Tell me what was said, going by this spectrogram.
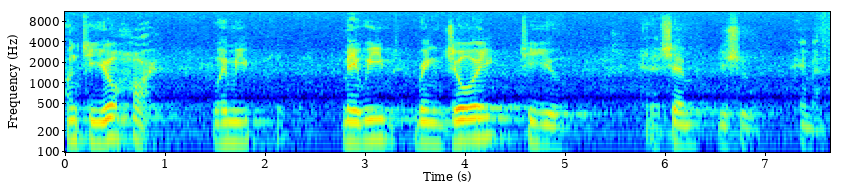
unto your heart. May we, may we bring joy to you. In Hashem Yeshua. Amen.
